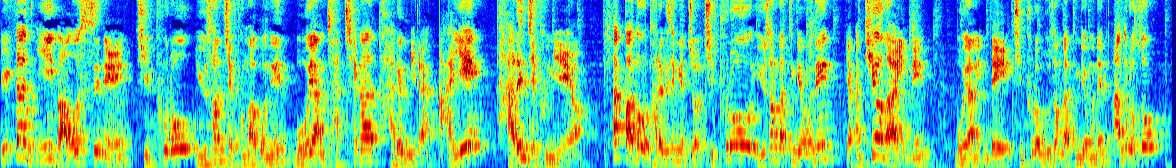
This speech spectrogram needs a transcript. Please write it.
일단 이 마우스는 G 프로 유선 제품하고는 모양 자체가 다릅니다. 아예 다른 제품이에요. 딱 봐도 다르게 생겼죠. G 프로 유선 같은 경우는 약간 튀어나와 있는 모양인데 G 프로 무선 같은 경우는 안으로 쏙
